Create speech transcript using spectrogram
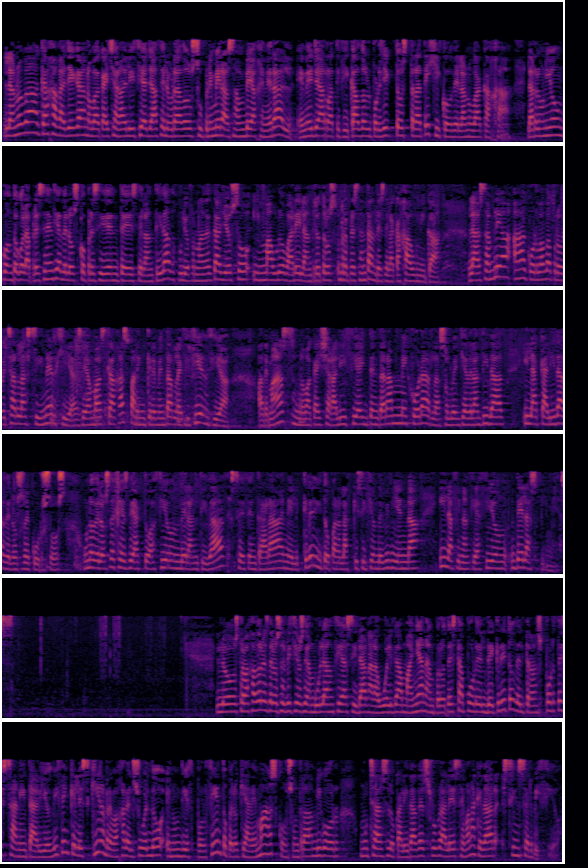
La nueva Caja Gallega, Nova Caixa Galicia, ya ha celebrado su primera Asamblea General. En ella ha ratificado el proyecto estratégico de la nueva Caja. La reunión contó con la presencia de los copresidentes de la entidad, Julio Fernández Galloso y Mauro Varela, entre otros representantes de la Caja Única. La Asamblea ha acordado aprovechar las sinergias de ambas cajas para incrementar la eficiencia. Además, Nova Caixa Galicia intentará mejorar la solvencia de la entidad y la calidad de los recursos. Uno de los ejes de actuación de la entidad se centrará en el crédito para la adquisición de vivienda y la financiación de las pymes. Los trabajadores de los servicios de ambulancias irán a la huelga mañana en protesta por el decreto del transporte sanitario. Dicen que les quieren rebajar el sueldo en un 10%, pero que además, con su entrada en vigor, muchas localidades rurales se van a quedar sin servicio.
